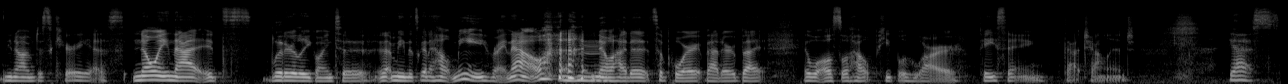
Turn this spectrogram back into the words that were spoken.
you know, I'm just curious, knowing that it's literally going to. I mean, it's going to help me right now mm-hmm. know how to support better, but it will also help people who are facing that challenge. Yes,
